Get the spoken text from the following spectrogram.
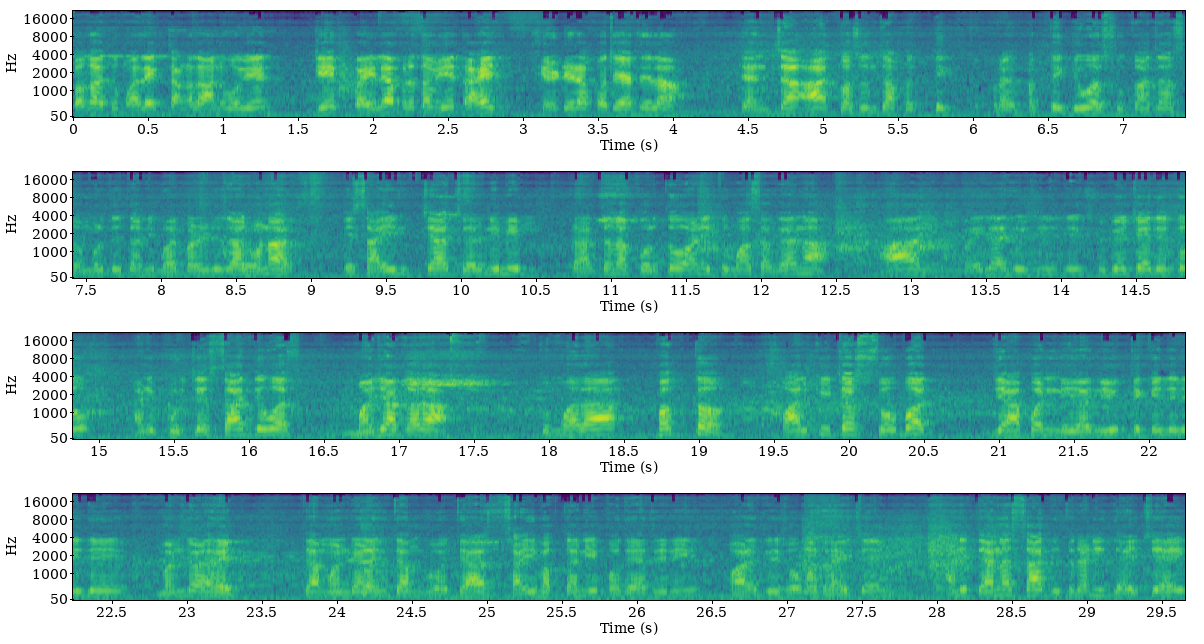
बघा तुम्हाला एक चांगला अनुभव येईल. जे पहिल्या प्रथम येत आहेत शिर्डीला पदयात्रेला त्यांचा आजपासूनचा प्रत्येक प्र प्रत्येक दिवस सुखाचा समृद्धीचा आणि भरभराटीचा होणार. हे साईंच्या चरणी मी प्रार्थना करतो आणि तुम्हा सगळ्यांना आज पहिल्या दिवशी जे शुभेच्छा देतो. आणि पुढचे सात दिवस मजा करा. तुम्हाला फक्त पालखीच्या सोबत जे आपण नि- नियुक्त केलेले जे मंडळ आहेत त्या मंडळांनी त्या त्या साई भक्तांनी पदयात्रेनी पालखीसोबत राहायचे आहे आणि त्यांना साथ इतरांनी द्यायची आहे.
